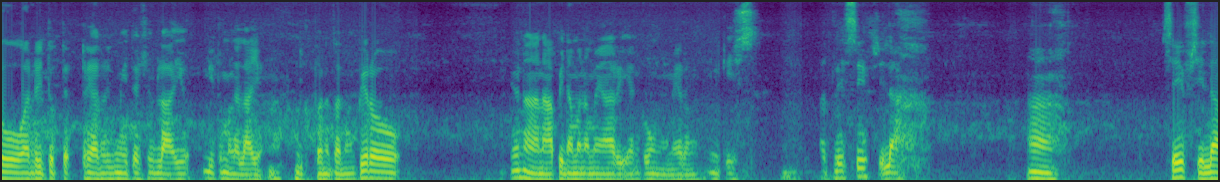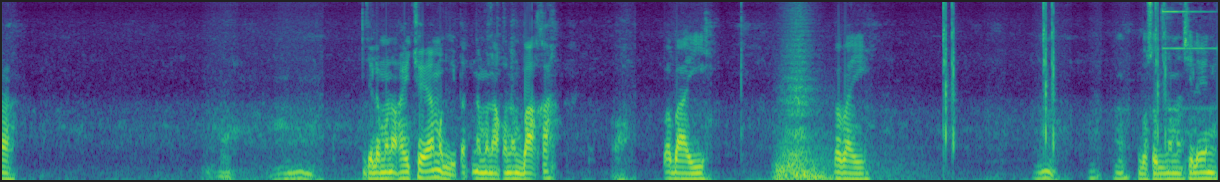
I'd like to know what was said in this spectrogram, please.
200 to 300 meters yung layo. Dito malalayo na. Hindi ko pa natanong. Pero, Yun, hanapin naman na may-ari yan kung meron in case. At least safe sila. Ah, safe sila. Hmm. Diyan lang muna kayo, Choy, ha? Maglipat naman ako ng baka. Oh, bye-bye. Bye-bye. Hmm. Hmm, Busog naman sila yan.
